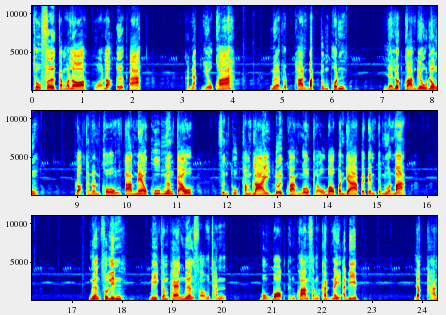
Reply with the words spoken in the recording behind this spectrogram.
โชเฟอร์กำมารอหัวเราะเอิกอาร์กขณะเหลียวขวา เมื่อรถผ่านบัดจุมพล อย่าลดความเร็วลง เพราะถนนโขงตามแนวคูเมืองเก่า ซึ่งถูกทำลายด้วยความโง่เขลาเบาปัญญาไปเป็นจำนวนมาก เมืองสุรินมีกำแพงเมืองสองชั้น บ่งบอกถึงความสำคัญในอดีต หลักฐาน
